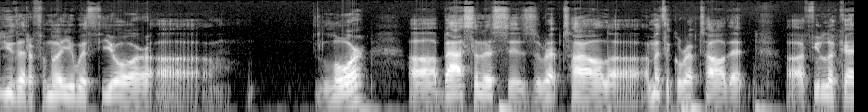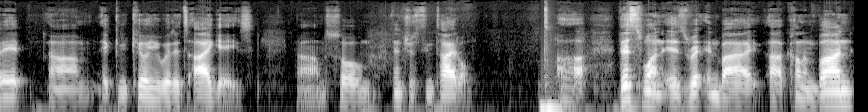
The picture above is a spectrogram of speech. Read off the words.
you that are familiar with your uh, lore, uh, Basilisk is a reptile, uh, a mythical reptile that, uh, if you look at it, um, it can kill you with its eye gaze. Um, so interesting title. Uh, this one is written by Cullen Bunn,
